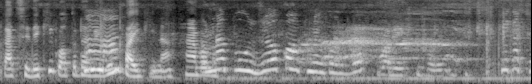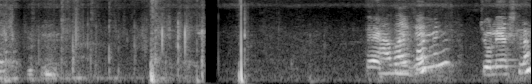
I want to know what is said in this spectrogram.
কাছে দেখি কতটা বেগুন পাই কিনা। হ্যাঁ বলো। আমরা পুজো কখন করব? পরে একটু পরে। ঠিক আছে? চলে আসলাম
